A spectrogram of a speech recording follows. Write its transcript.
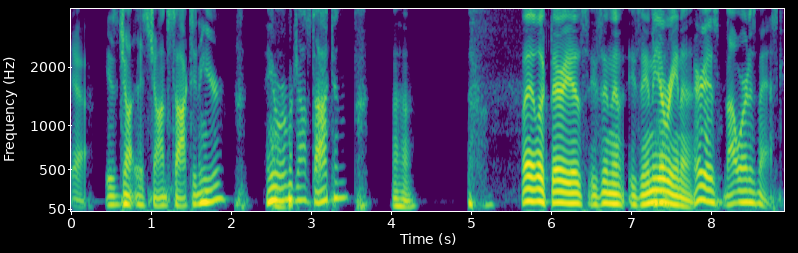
Yeah. Is John is John Stockton here? Hey, remember John Stockton? Uh huh. hey, look, there he is. He's in the he's in the arena. There he is, not wearing his mask."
